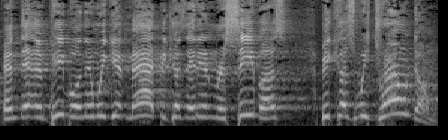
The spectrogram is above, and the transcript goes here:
And, and people, and then we get mad because they didn't receive us because we drowned them.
